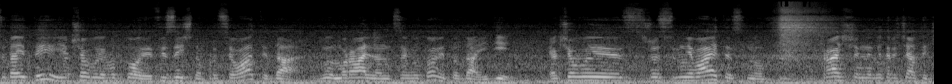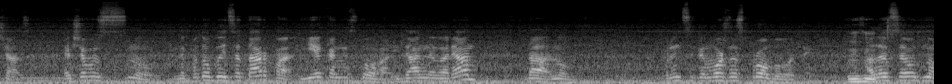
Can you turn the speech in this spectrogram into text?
сюди йти, якщо ви готові фізично працювати, да, ви морально на це готові, то да, йдіть. Якщо ви щось сумніваєтесь, ну, краще не витрачати час. Якщо вас ну, не подобається тарпа, є каністога. Ідеальний варіант, да, ну, в принципі, можна спробувати. Мгм. Але все одно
